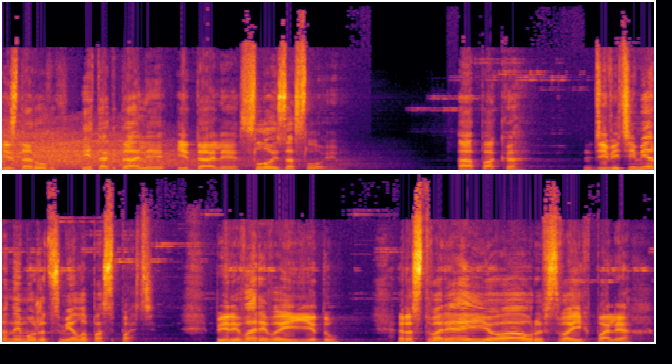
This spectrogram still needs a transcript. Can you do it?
и здоровых и так далее и далее, слой за слоем. А пока девятимерный может смело поспать, переваривая еду, растворяя ее ауры в своих полях,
